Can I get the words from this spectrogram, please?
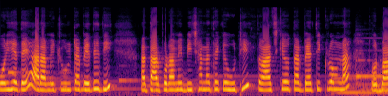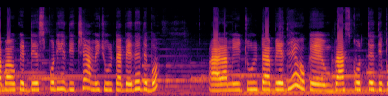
পরিয়ে দেয়, আর আমি চুলটা বেঁধে দিই, আর তারপর আমি বিছানা থেকে উঠি। তো আজকেও তার ব্যতিক্রম না ওর বাবা ওকে ড্রেস পরিয়ে দিচ্ছে, আমি চুলটা বেঁধে দেবো। আর আমি চুলটা বেঁধে ওকে ব্রাশ করতে দিব।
